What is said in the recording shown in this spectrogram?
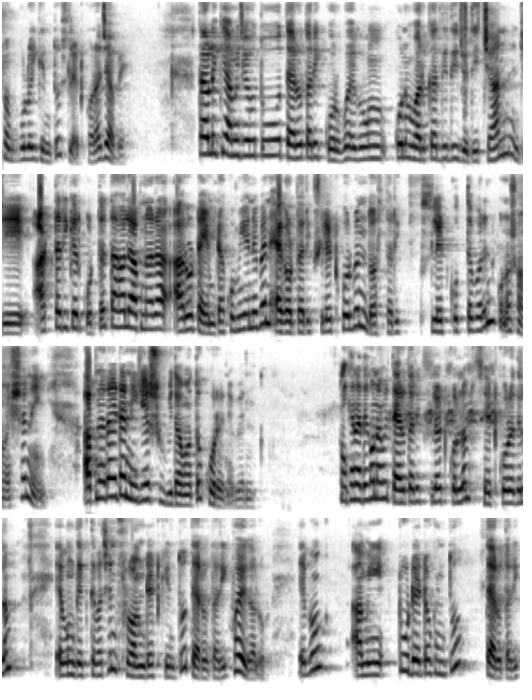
সবগুলোই কিন্তু সিলেক্ট করা যাবে। তাহলে কি আমি যেহেতু তেরো তারিখ করব এবং কোনো ওয়ার্কার দিদি যদি চান যে আট তারিখের করতে, তাহলে আপনারা আরও টাইমটা কমিয়ে নেবেন। এগারো তারিখ সিলেক্ট করবেন, দশ তারিখ সিলেক্ট করতে পারেন, কোনো সমস্যা নেই। আপনারা এটা নিজের সুবিধা মতো করে নেবেন। এখানে দেখুন, আমি তেরো তারিখ সিলেক্ট করলাম সেট করে দিলাম এবং দেখতে পাচ্ছেন ফ্রম ডেট কিন্তু তেরো তারিখ হয়ে গেল। এবং আমি টু ডেটও কিন্তু তেরো তারিখ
